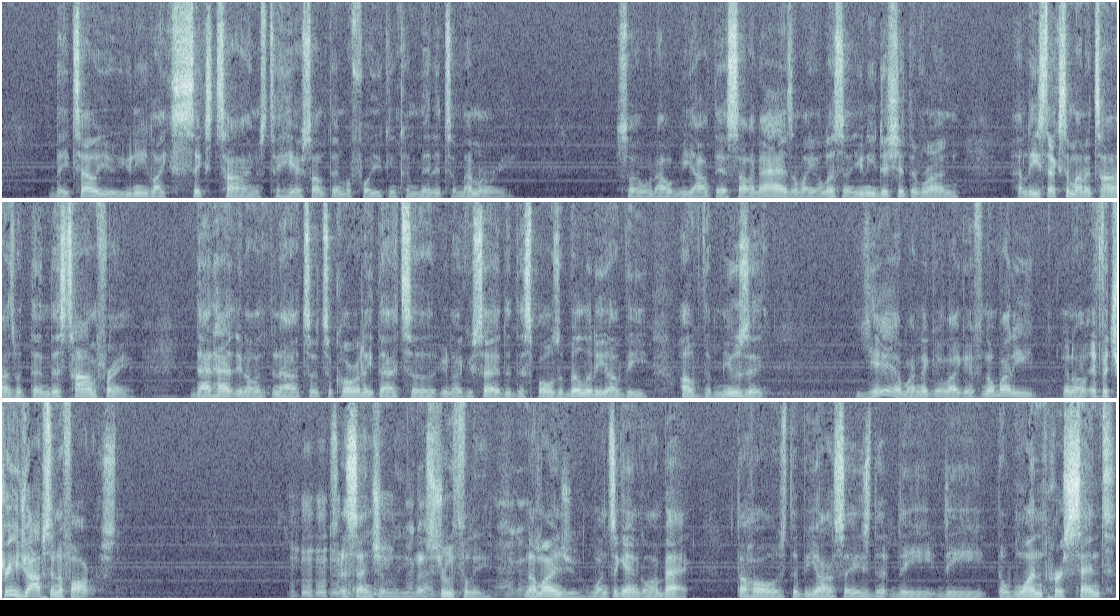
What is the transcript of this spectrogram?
They tell you you need like six times to hear something before you can commit it to memory. So when I would be out there selling ads, I'm like, yo, listen, you need this shit to run at least X amount of times within this time frame. That has, you know, now to, to correlate that to, you know, like you said, the disposability of the of the music. Yeah, my nigga, like if nobody, you know, if a tree drops in the forest, essentially, I got you. truthfully. Now, mind you, once again, going back, the hoes, the Beyonces, the the the the one percent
